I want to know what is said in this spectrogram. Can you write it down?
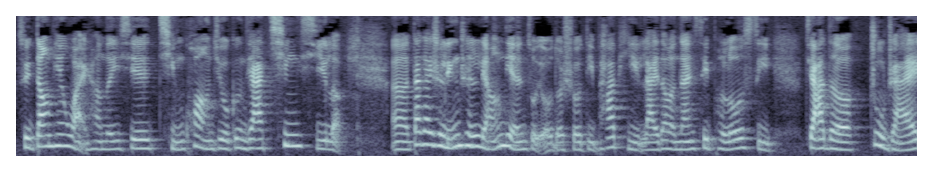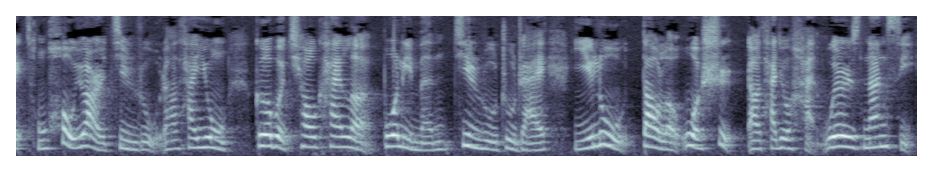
所以当天晚上的一些情况就更加清晰了。呃，大概是凌晨两点左右的时候，DiPapi 来到了 Nancy Pelosi 家的住宅，从后院进入，然后他用胳膊敲开开了玻璃门，进入住宅，一路到了卧室，然后他就喊 Where is Nancy？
